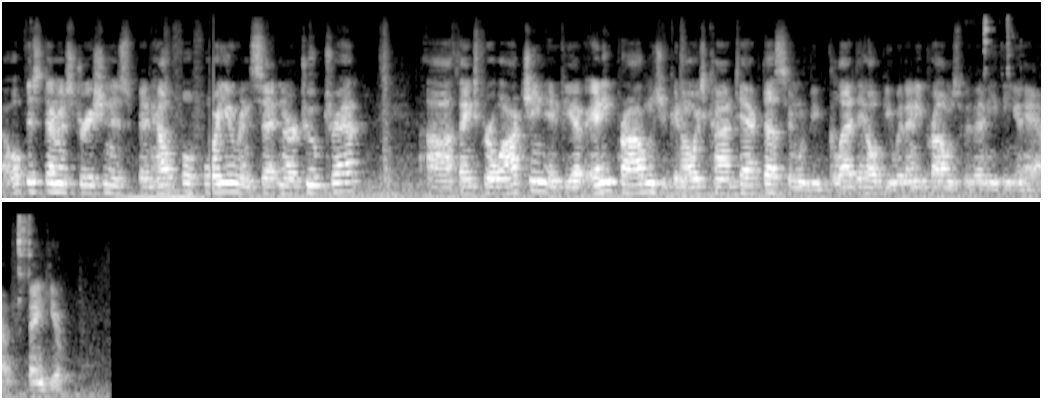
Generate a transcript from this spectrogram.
I hope this demonstration has been helpful for you in setting our tube trap. Uh, thanks for watching, and if you have any problems, you can always contact us, and we'd be glad to help you with any problems with anything you have. Thank you.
